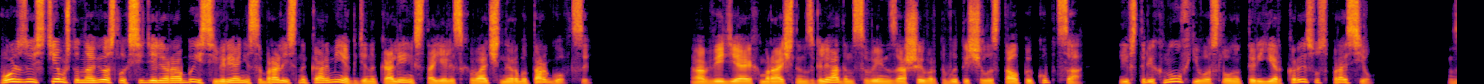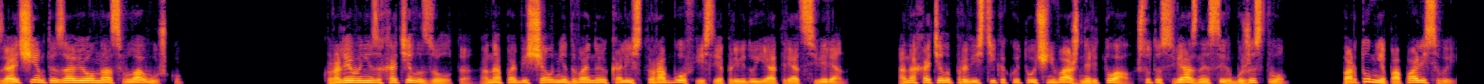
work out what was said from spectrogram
Пользуясь тем, что на веслах сидели рабы, северяне собрались на корме, где на коленях стояли схваченные работорговцы. Обведя их мрачным взглядом, Свейн за шиворот вытащил из толпы купца и, встряхнув его, словно терьер крысу, спросил. «Зачем ты завел нас в ловушку?» Королева не захотела золота. Она пообещала мне двойное количество рабов, если я приведу ей отряд северян. Она хотела провести какой-то очень важный ритуал, что-то связанное с их божеством. В порту мне попались вы.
